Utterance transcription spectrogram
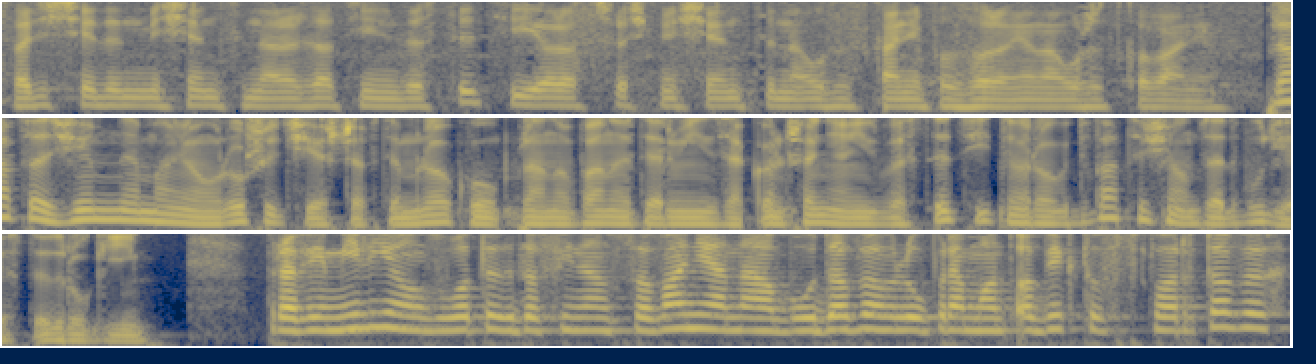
21 miesięcy na realizację inwestycji oraz 6 miesięcy na uzyskanie pozwolenia na użytkowanie. Prace ziemne mają ruszyć jeszcze w tym roku. Planowany termin zakończenia inwestycji to rok 2022. Prawie milion złotych dofinansowania na budowę lub remont obiektów sportowych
